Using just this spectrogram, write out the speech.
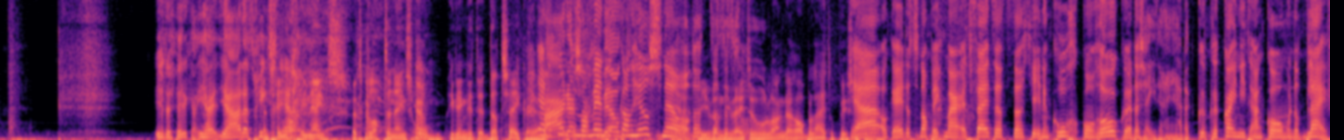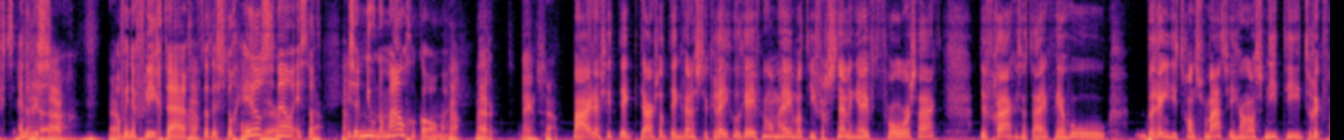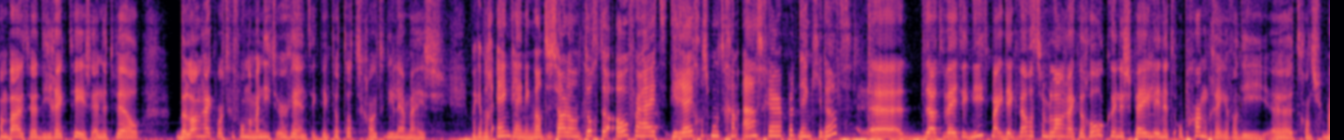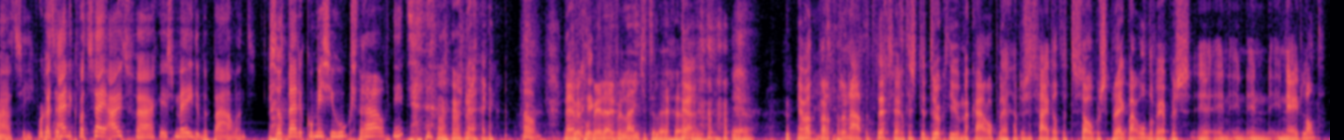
Ja, dat weet ik. Ja, ja dat ging Het ging wel ineens. Het klapt ineens om. Ik denk dat, dat zeker. Ja. ja maar daar moment, wel... dat kan heel snel. Dat, je wil dat niet weten hoe lang daar al beleid op is. Ja, oké, dat snap ik. Maar het feit dat, dat je in een kroeg kon roken, daar zei iedereen, ja, daar, kan je niet aan komen, dat blijft. En dat is, ja. Of in een vliegtuig. Of dat is toch heel snel is, dat, is een nieuw normaal gekomen. Ja, nee, eens. Ja. Maar daar, zit, denk, daar zat denk ik wel een stuk regelgeving omheen, wat die versnelling heeft veroorzaakt. De vraag is uiteindelijk van ja, hoe breng je die transformatie in gang als niet die druk van buiten direct is en het wel belangrijk wordt gevonden, maar niet urgent. Ik denk dat dat het grote dilemma is. Maar ik heb nog één klein ding. Want zou dan toch de overheid die regels moeten gaan aanscherpen? Denk je dat? Uh, dat weet ik niet. Maar ik denk wel dat ze een belangrijke rol kunnen spelen in het op gang brengen van die uh, transformatie. Uiteindelijk wat zij uitvragen is mede bepalend. Is dat bij de commissie Hoekstra of niet? nee. Oh. nee ik probeerde even een lijntje te leggen. Ja. ja. Ja, wat, wat Renate terecht zegt, is de druk die we elkaar opleggen. Dus het feit dat het zo bespreekbaar onderwerp is in, in, in, in Nederland.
